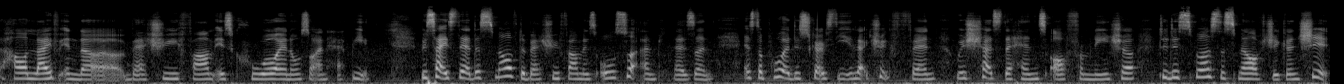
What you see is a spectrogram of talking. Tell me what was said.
how life in the battery farm is cruel and also unhappy. Besides that, the smell of the battery farm is also unpleasant, as the poet describes the electric fan which shuts the hens off from nature to disperse the smell of chicken shit.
